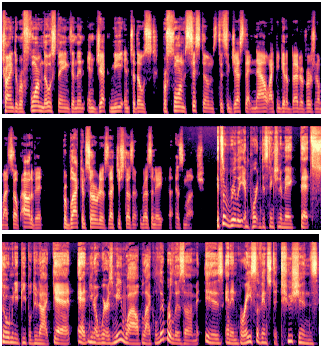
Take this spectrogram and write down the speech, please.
trying to reform those things and then inject me into those reformed systems to suggest that now I can get a better version of myself out of it. For black conservatives, that just doesn't resonate uh, as much. It's a really important distinction to make that so many people do not get. And, you know, whereas meanwhile, black liberalism is an embrace of institutions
